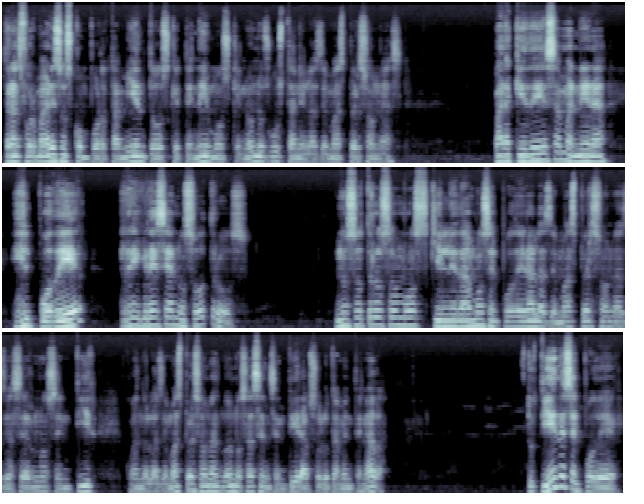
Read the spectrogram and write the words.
transformar esos comportamientos que tenemos que no nos gustan en las demás personas, para que de esa manera el poder regrese a nosotros. Nosotros somos quien le damos el poder a las demás personas de hacernos sentir cuando las demás personas no nos hacen sentir absolutamente nada. Tú tienes el poder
